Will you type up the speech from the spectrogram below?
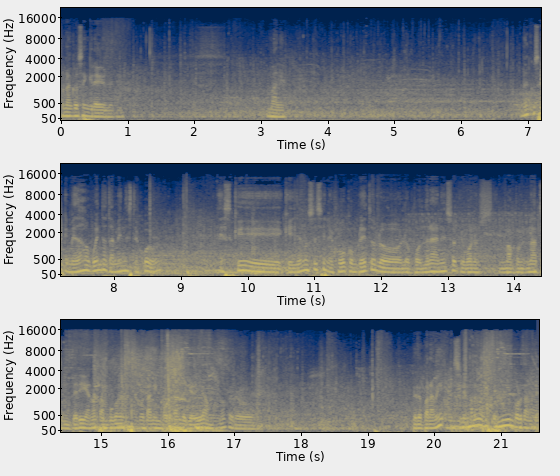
Fue una cosa increíble. Vale. Una cosa que me he dado cuenta también de este juego es que, que yo no sé si en el juego completo lo, lo pondrán eso, que bueno, es una, una tontería, ¿no? Tampoco es algo tan importante que digamos, ¿no? Pero... Pero para mí, sin embargo, es muy importante.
